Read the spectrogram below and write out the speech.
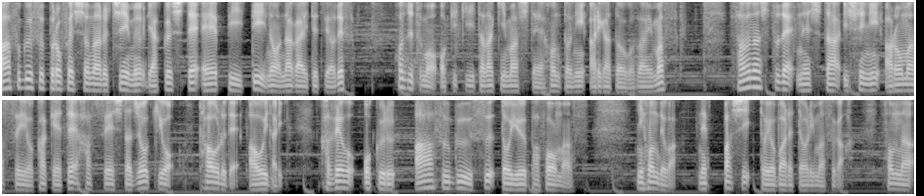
アーフグースプロフェッショナルチーム略して APT の永井哲也です。本日もお聞きいただきまして本当にありがとうございます。サウナ室で熱した石にアロマ水をかけて発生した蒸気をタオルで仰いだり風を送るアーフグースというパフォーマンス。日本では熱波師と呼ばれておりますがそんな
